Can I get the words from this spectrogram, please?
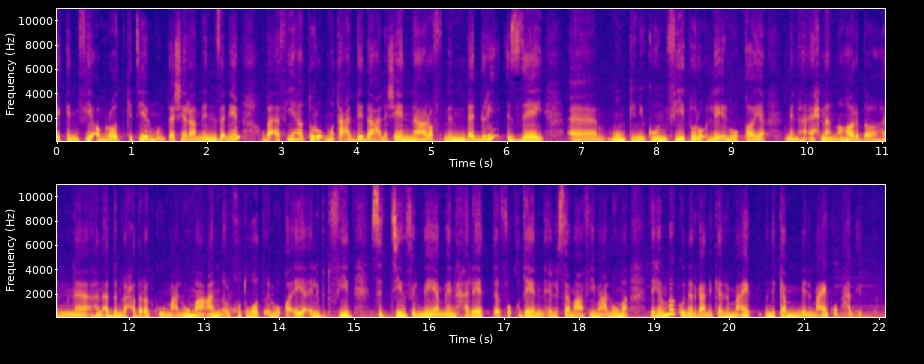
لكن في أمراض كتير منتشرة من زمان وبقى فيها طرق متعددة علشان نعرف من بدري إزاي آه، ممكن يكون في طرق للوقاية منها. إحنا النهارده هن هنقدم لحضراتكم معلومة عن الخطوات الوقائية اللي بتفيد 60% من حالات فقدان السمع. في معلومة تهمك ونرجع نكلم معاك ونكمل معاكم حلقتنا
